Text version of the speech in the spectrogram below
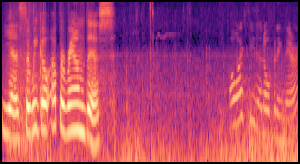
Yes, so we go up around this. Oh, I see an opening there.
